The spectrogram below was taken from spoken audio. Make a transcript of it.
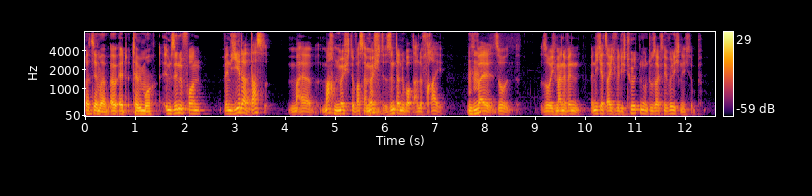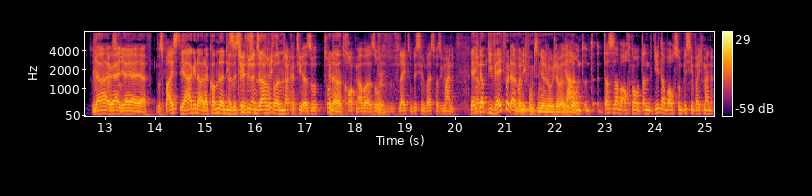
erzähl mal, äh, tell me more. Im Sinne von, wenn jeder das äh, machen möchte, was er möchte, sind dann überhaupt alle frei? Mhm. Weil so, so, ich meine, wenn, wenn ich jetzt sage, ich will dich töten und du sagst, nee, will ich nicht. So, ja, ja, ja, ja, ja. Das beißt Ja, genau, da kommen dann diese also typischen Sachen von. Plakativ, also total genau. trocken, aber so vielleicht so ein bisschen weißt, was ich meine. Ja, ich glaube, die Welt wird einfach und, nicht funktionieren, logischerweise. Ja, ne? und, und das ist aber auch noch, dann geht aber auch so ein bisschen, weil ich meine,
